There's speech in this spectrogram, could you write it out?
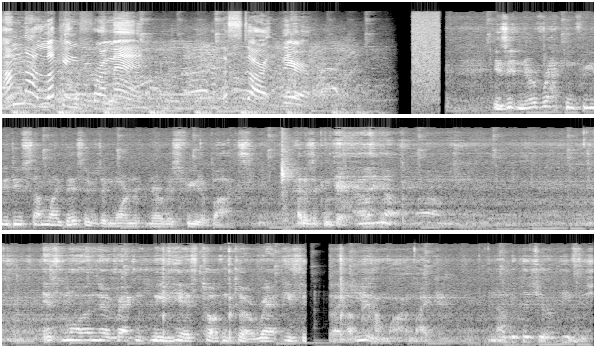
I'm not looking for a man. Let's start there. Is it nerve wracking for you to do something like this, or is it more ner- nervous for you to box? How does it compare? I don't know. Um, it's more nerve wracking for me to hear us talking to a rap piece of like Oh, you. come on, Mike. No, because you're a piece of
